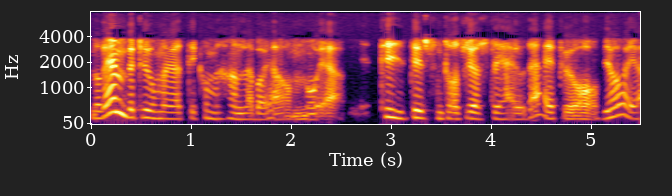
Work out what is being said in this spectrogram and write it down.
november tror man ju att det kommer handla bara om några tiotusentals röster här och där för att avgöra.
